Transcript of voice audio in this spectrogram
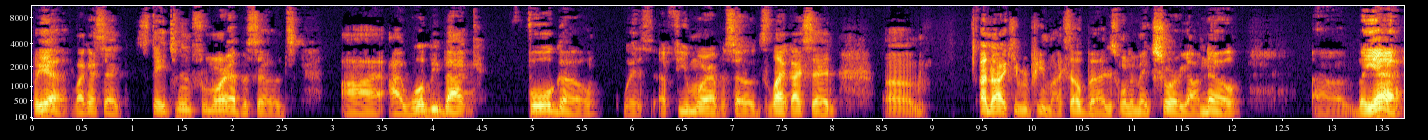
but yeah, like I said, stay tuned for more episodes. I I will be back full go with a few more episodes. Like I said, um, I know I keep repeating myself, but I just want to make sure y'all know. Um, but yeah,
